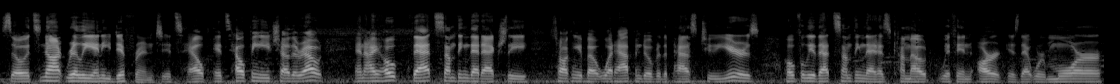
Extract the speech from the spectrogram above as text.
So it's not really any different. It's help it's helping each other out. And i hope that's something that actually talking about what happened over the past two years hopefully that's something that has come out within art is that we're more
